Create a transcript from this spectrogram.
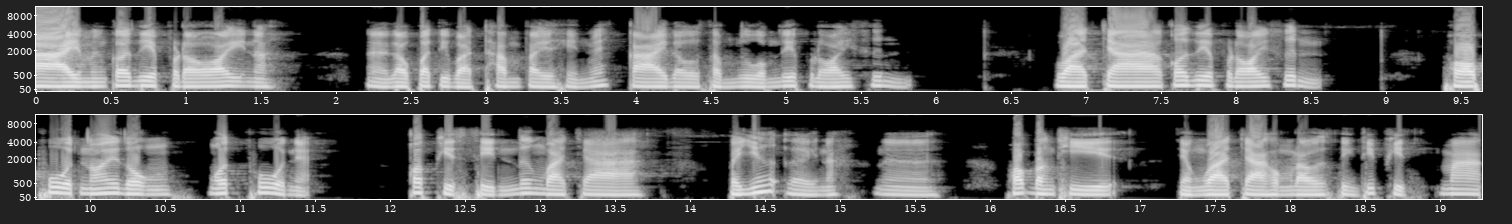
กายมันก็เรียบร้อยนะเราปฏิบัติทำไปเห็นไหมกายเราสำรวมเรียบร้อยขึ้น วาจา ก็เรียบร้อยขึ้น พอพูดน้อยลงงดพูดเนี่ย ก็ผิดศีลเรื่องวาจาไปเยอะเลยนะนะเพราะบางทีอย่างวาจาของเราสิ่งที่ผิดมาก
